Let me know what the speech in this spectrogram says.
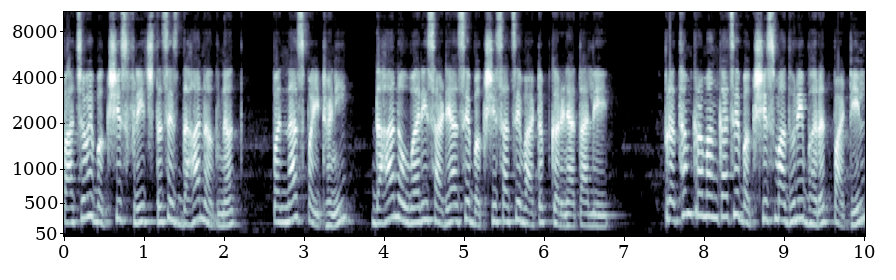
पाचवे बक्षीस फ्रीज तसेच दहा नग्नत पन्नास पैठणी दहा नऊवारी साड्या असे बक्षिसाचे वाटप करण्यात आले. प्रथम क्रमांकाचे बक्षीस माधुरी भरत पाटील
